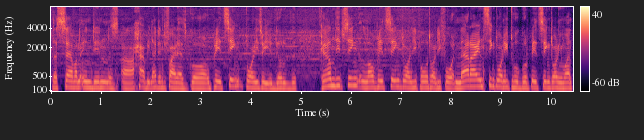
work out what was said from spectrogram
The seven Indians uh, have been identified as Gurpreet Singh, 23, Gagandeep Singh, Lovepreet Singh, 24, 24, Narayan Singh, 22, Gurpreet Singh, 21,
